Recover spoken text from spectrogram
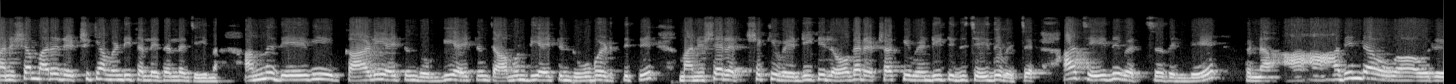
മനുഷ്യന്മാരെ രക്ഷിക്കാൻ വേണ്ടിയിട്ടല്ല ഇതെല്ലാം ചെയ്യുന്നത് അന്ന് ദേവി കാളിയായിട്ടും ദുർഗിയായിട്ടും ചാമുണ്ടിയായിട്ടും രൂപം എടുത്തിട്ട് മനുഷ്യരക്ഷയ്ക്ക് വേണ്ടിയിട്ട് ലോകരക്ഷയ്ക്ക് വേണ്ടിയിട്ട് ഇത് ചെയ്തു വെച്ച്. ആ ചെയ്തു വെച്ചതിന്റെ പിന്നെ അതിന്റെ ഒരു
